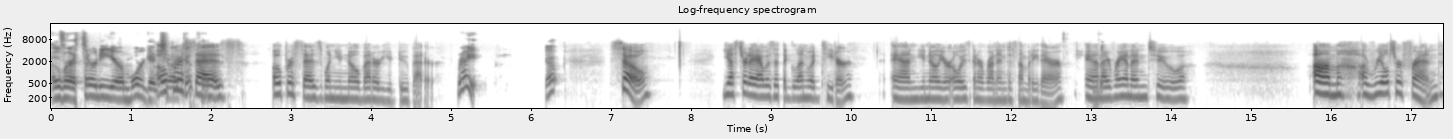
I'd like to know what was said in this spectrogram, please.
Over a 30 year mortgage Oprah like, okay, says, Oprah says, when you know better, you do better. right. Yep So, yesterday I was at the Glenwood Teeter, and you know you're always going to run into somebody there. And I ran into um, a realtor friend,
